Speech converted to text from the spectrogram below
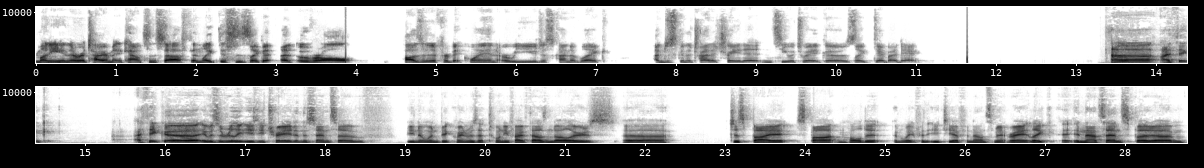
money in their retirement accounts and stuff and like this is like a, an overall positive for bitcoin or were you just kind of like i'm just going to try to trade it and see which way it goes like day by day? Uh i think i think uh it was a really easy trade in the sense of you know when bitcoin was at $25000 uh just buy it spot and hold it and wait for the ETF announcement, right? Like in that sense. But um,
